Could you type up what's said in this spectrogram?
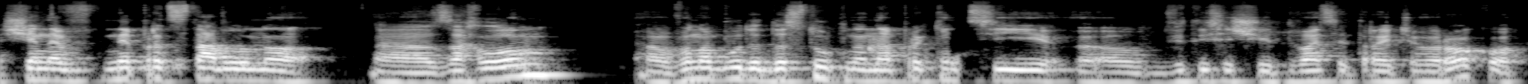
ще не не представлено загалом. Воно буде доступне наприкінці 2023 року.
